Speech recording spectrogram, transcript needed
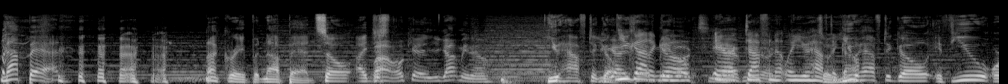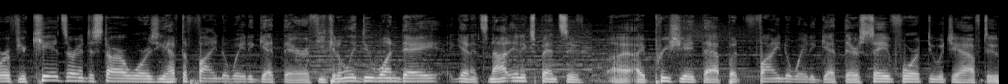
Not bad. not great, but not bad. So I just Wow. Okay, you got me now. You have to go. guys You gotta go. hooked. You Eric, me definitely you have so to go. you have to go. If you or if your kids are into Star Wars, you have to find a way to get there. If you can only do one day, again, it's not inexpensive. I I appreciate that, but find a way to get there. Save for it. Do what you have to.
